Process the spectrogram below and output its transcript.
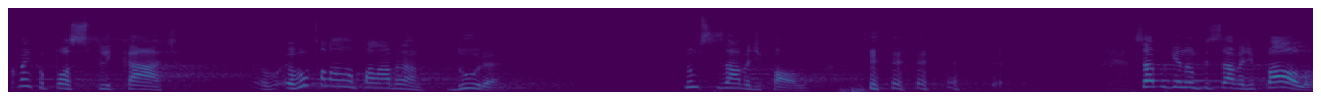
Como é que eu posso explicar? Tipo, eu, eu vou falar uma palavra dura. Não precisava de Paulo. Sabe por que não precisava de Paulo?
